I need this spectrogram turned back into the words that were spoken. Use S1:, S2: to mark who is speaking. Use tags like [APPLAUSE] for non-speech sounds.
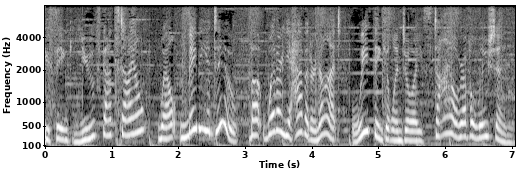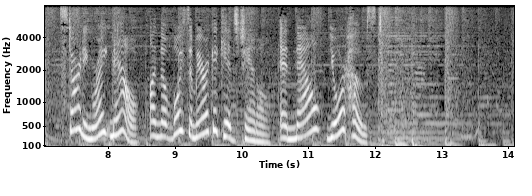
S1: You think you've got style? Well, maybe you do. But whether you have it or not, we think you'll enjoy Style Revolution. Starting right now on the Voice America Kids channel. And now, your host.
